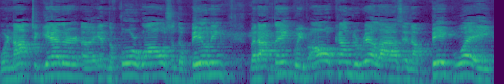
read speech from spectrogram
We're not together uh, in the four walls of the building. But I think we've all come to realize in a big way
